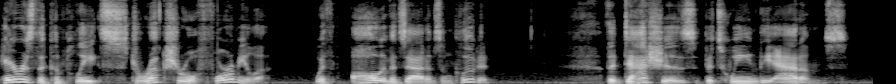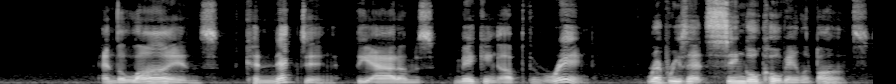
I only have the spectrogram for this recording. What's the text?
Here is the complete structural formula with all of its atoms included. The dashes between the atoms and the lines connecting the atoms making up the ring represent single covalent bonds.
